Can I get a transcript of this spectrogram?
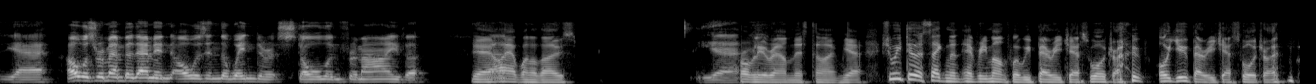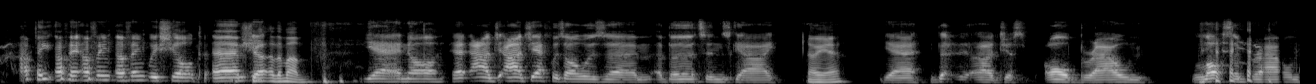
yeah. I always remember them in always in the window at Stolen from Ivor. Yeah, Yeah. I had one of those Yeah. probably around this time. Yeah. Should we do a segment every month where we bury Jeff's wardrobe or you bury Jeff's wardrobe? I think I think I think I think we should. Um, Shirt of the month. Yeah, no. uh, Our, our Jeff was always um, a Burton's guy. Oh yeah. Yeah, but uh, just all brown. Lots of brown.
